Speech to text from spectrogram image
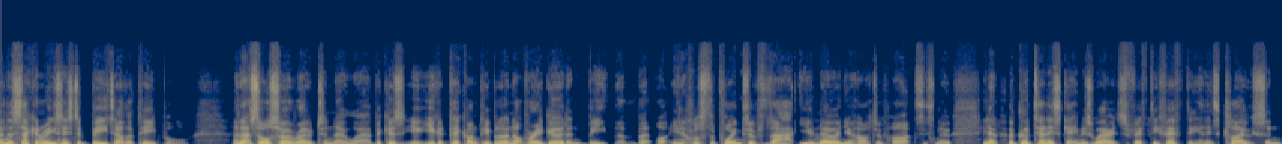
And the second reason is to beat other people. And that's also a road to nowhere because you, you could pick on people who are not very good and beat them. But what, you know, what's the point of that? You know, in your heart of hearts, it's no, you know, a good tennis game is where it's 50 50 and it's close. And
